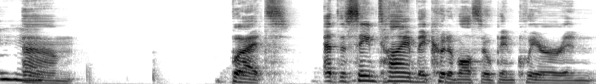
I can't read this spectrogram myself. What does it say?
Mhm. Um, but at the same time, they could have also been clearer in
